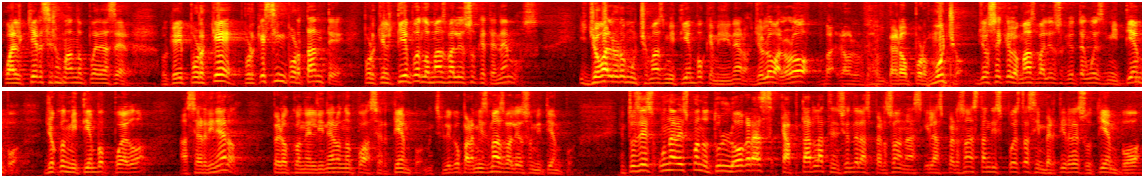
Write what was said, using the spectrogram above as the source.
Cualquier ser humano puede hacer, ¿ok? ¿Por qué? Porque es importante, porque el tiempo es lo más valioso que tenemos. Y yo valoro mucho más mi tiempo que mi dinero. Yo lo valoro, pero por mucho. Yo sé que lo más valioso que yo tengo es mi tiempo. Yo con mi tiempo puedo hacer dinero pero con el dinero no puedo hacer tiempo. ¿Me explico? Para mí es más valioso mi tiempo. Entonces, una vez cuando tú logras captar la atención de las personas y las personas están dispuestas a invertir de su tiempo,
